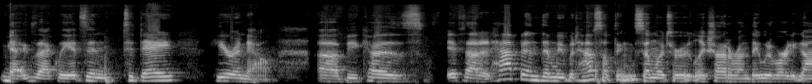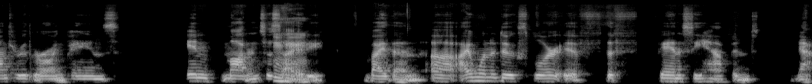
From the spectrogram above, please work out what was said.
It. Yeah, exactly. It's in today, here and now. Uh, because if that had happened, then we would have something similar to like Shadowrun. They would have already gone through the growing pains in modern mm-hmm. society mm-hmm. By then. Uh, I wanted to explore if the fantasy happened now.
